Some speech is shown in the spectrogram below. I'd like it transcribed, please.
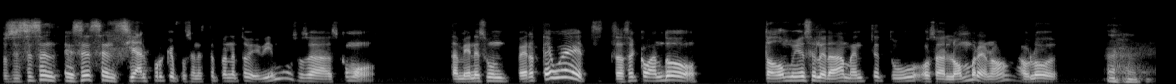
pues es, esen- es esencial porque pues en este planeta vivimos. O sea, es como, también es un, espérate, güey, estás acabando todo muy aceleradamente tú, o sea, el hombre, ¿no? Hablo, Ajá.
